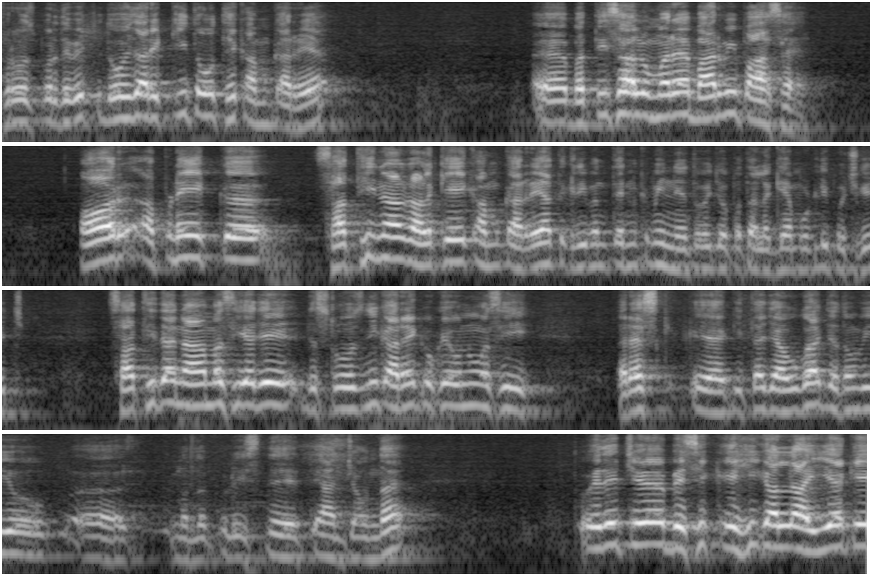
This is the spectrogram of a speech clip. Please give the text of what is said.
ਫਿਰੋਜ਼ਪੁਰ ਦੇ ਵਿੱਚ। 2021 ਤੋਂ ਉੱਥੇ ਕੰਮ ਕਰ ਰਿਹਾ। ਅ, 32 ਸਾਲ ਉਮਰ ਹੈ 12ਵੀਂ ਪਾਸ ਹੈ। ਔਰ ਆਪਣੇ ਇੱਕ ਸਾਥੀ ਨਾਲ ਰਲ ਕੇ ਇਹ ਕੰਮ ਕਰ ਰਿਹਾ ਤਕਰੀਬਨ 3 ਕੁ ਮਹੀਨੇ ਤੋਂ ਜੋ ਪਤਾ ਲੱਗਿਆ ਮੁੱਢਲੀ ਪੁੱਛਗਿੱਛ। ਸਾਥੀ ਦਾ ਨਾਮ ਅਸੀਂ ਅਜੇ ਡਿਸਕਲੋਜ਼ ਨਹੀਂ ਕਰ ਰਹੇ ਕਿਉਂਕਿ ਉਹਨੂੰ ਅਸੀਂ ਅਰੈਸਟ eh, ਕੀਤਾ ਜਾਊਗਾ ਜਦੋਂ ਵੀ ਉਹ ਮਤਲਬ ਪੁਲਿਸ ਦੇ ਧਿਆਨ ਚ ਆਉਂਦਾ ਹੈ। ਤੋ ਇਹਦੇ ਚ ਬੇਸਿਕ ਇਹੀ ਗੱਲ ਆਈ ਹੈ ਕਿ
